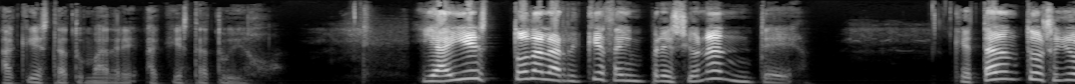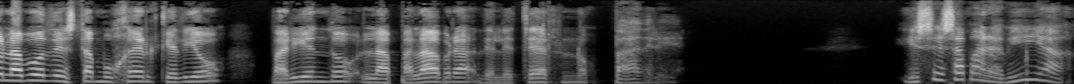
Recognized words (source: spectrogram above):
Aquí está tu madre, aquí está tu hijo. Y ahí es toda la riqueza impresionante que tanto se oyó la voz de esta mujer que dio pariendo la palabra del eterno Padre. Y es esa maravilla.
